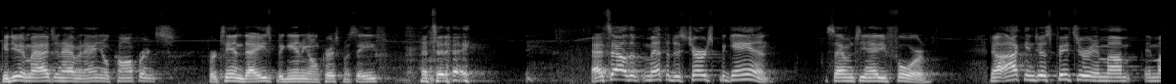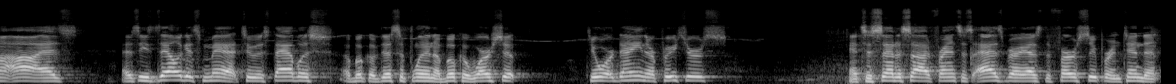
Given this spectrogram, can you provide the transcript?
Could you imagine having an annual conference for 10 days beginning on Christmas Eve today? That's how the Methodist Church began, 1784. Now I can just picture in my in my eye as as these delegates met to establish a book of discipline, a book of worship, to ordain their preachers, and to set aside Francis Asbury as the first superintendent,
